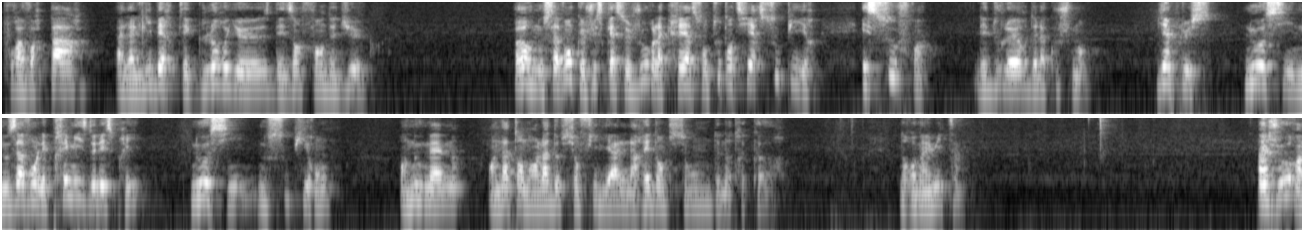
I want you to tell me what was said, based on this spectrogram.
pour avoir part à la liberté glorieuse des enfants de Dieu. Or, nous savons que jusqu'à ce jour, la création tout entière soupire et souffre les douleurs de l'accouchement. Bien plus, nous aussi, nous avons les prémices de l'Esprit, nous aussi, nous soupirons en nous-mêmes en attendant l'adoption filiale, la rédemption de notre corps. Dans Romains 8, un jour,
